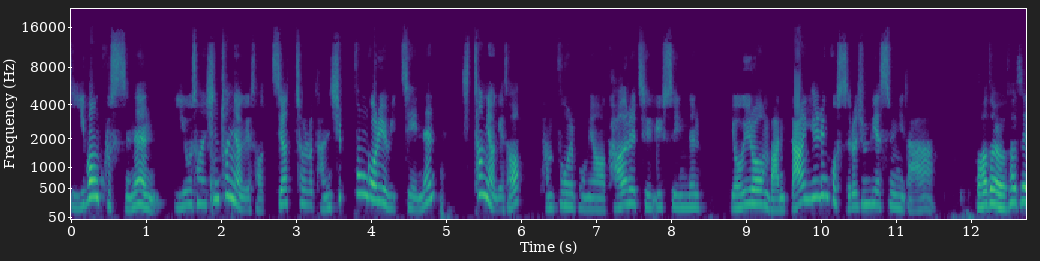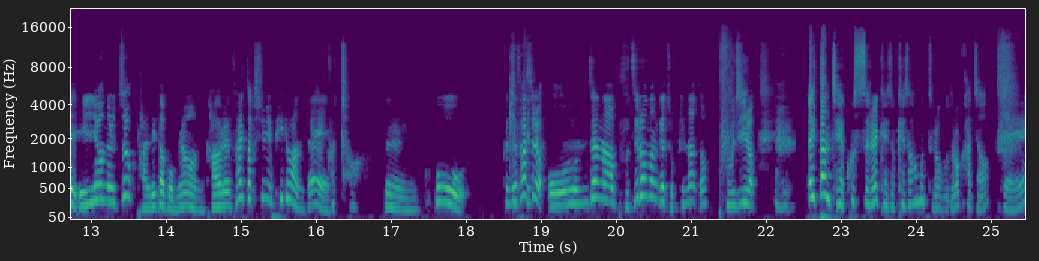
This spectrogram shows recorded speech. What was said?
이번 코스는 2호선 신촌역에서 지하철로 단 10분 거리에 위치해 있는 시청역에서 단풍을 보며 가을을 즐길 수 있는 여유로운 만땅 힐링 코스를 준비했습니다. 맞아요. 사실 1년을 쭉 달리다 보면 가을에 살짝 쉼이 필요한데 그렇죠. 네. 뭐 근데 기대- 사실 언제나 부지런한 게 좋긴 하죠. 부지런 일단 제 코스를 계속해서 한번 들어보도록 하죠. 네.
